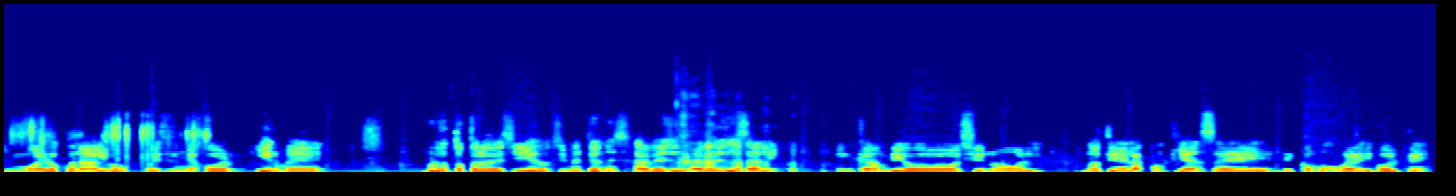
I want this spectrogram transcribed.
y muero con algo, pues es mejor irme bruto pero decidido, ¿sí me entiendes? A veces, a veces sale. En cambio, si uno no tiene la confianza de, de, cómo jugar el golpe,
